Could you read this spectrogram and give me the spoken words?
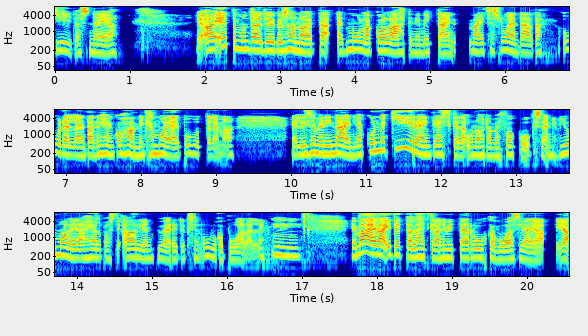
Kiitos Nea. Ja ai että mun täytyy kyllä sanoa, että, että mulla kolahti nimittäin, mä itse asiassa luen täältä uudelleen tämän yhden kohan, mikä mua jäi puhuttelemaan. Eli se meni näin. Ja kun me kiireen keskellä unohdamme fokuksen, Jumala jää helposti arjen pyörityksen ulkopuolelle. Mm. Ja mä elän itse tällä hetkellä nimittäin ruuhkavuosia ja, ja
